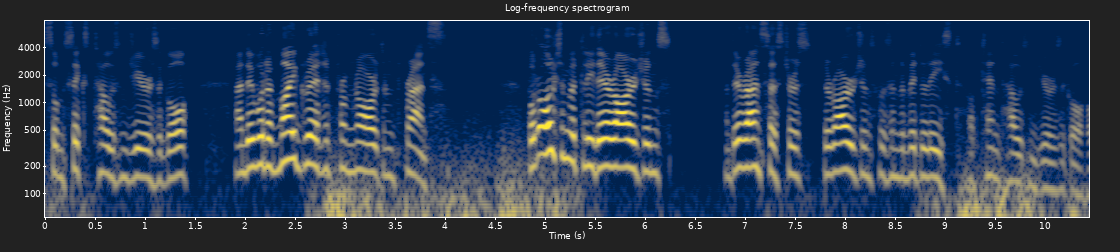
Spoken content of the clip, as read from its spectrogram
some 6,000 years ago. And they would have migrated from northern France. But ultimately their origins and their ancestors, their origins was in the Middle East of 10,000 years ago.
